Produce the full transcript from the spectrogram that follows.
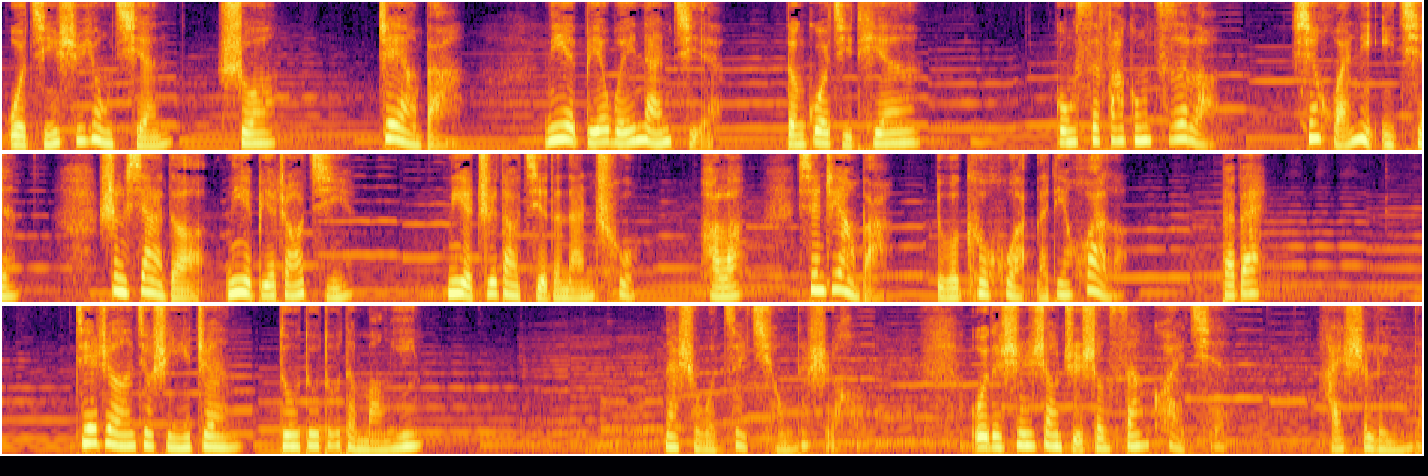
我急需用钱，说：“这样吧，你也别为难姐，等过几天，公司发工资了，先还你一千，剩下的你也别着急，你也知道姐的难处。好了，先这样吧，有个客户啊来电话了，拜拜。”接着就是一阵嘟嘟嘟的忙音。那是我最穷的时候，我的身上只剩三块钱。还是零的，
